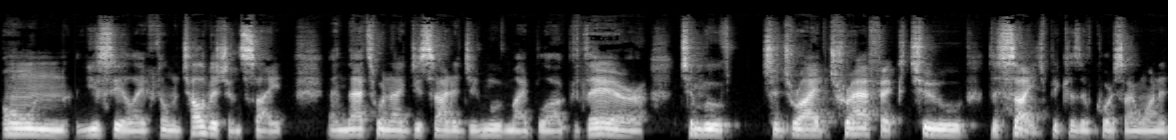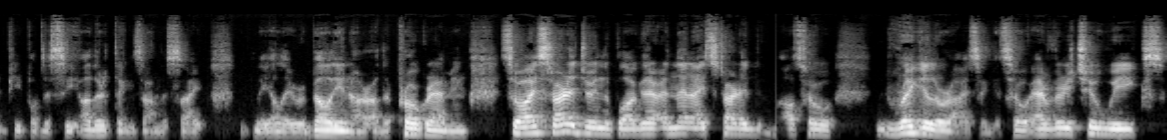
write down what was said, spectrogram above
own UCLA Film and Television site. And that's when I decided to move my blog there to move to drive traffic to the site because, of course, I wanted people to see other things on the site, the LA Rebellion or other programming. So I started doing the blog there, and then I started also regularizing it. So every two weeks,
